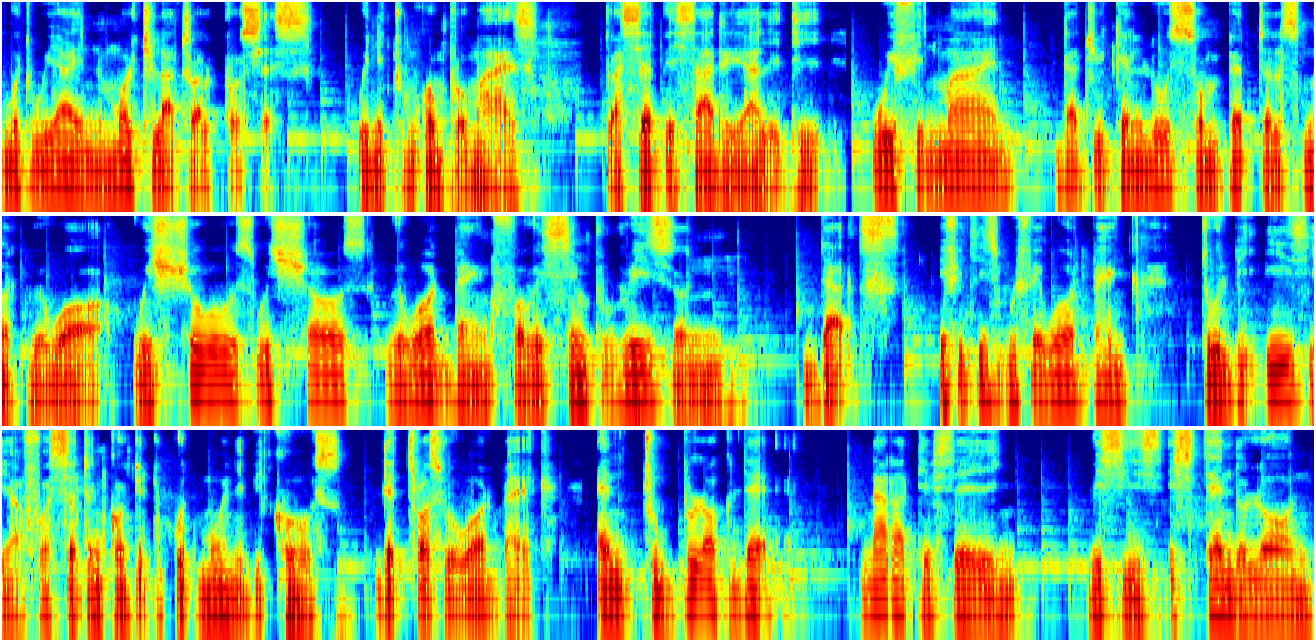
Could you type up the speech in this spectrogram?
but we are in a multilateral process. We need to compromise to accept a sad reality with in mind that you can lose some battles, not the war. We choose, we chose the World Bank for the simple reason that if it is with a World Bank, it will be easier for certain country to put money because they trust the World Bank. And to block the narrative saying this is a standalone,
